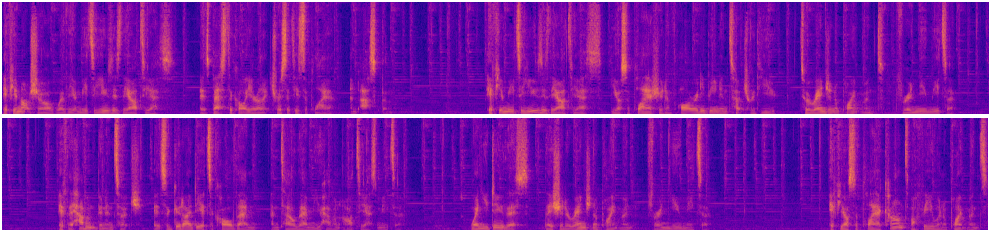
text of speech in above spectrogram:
If you're not sure whether your meter uses the RTS, it's best to call your electricity supplier and ask them. If your meter uses the RTS, your supplier should have already been in touch with you to arrange an appointment for a new meter. If they haven't been in touch, it's a good idea to call them and tell them you have an RTS meter. When you do this, they should arrange an appointment for a new meter. If your supplier can't offer you an appointment,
